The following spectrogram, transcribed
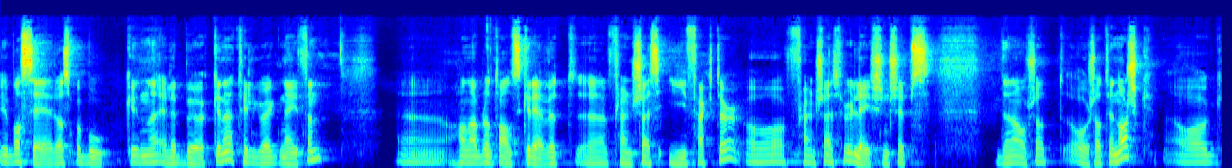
vi baserer oss på bokene, eller bøkene til Greg Nathan. Uh, han har bl.a. skrevet uh, 'Franchise E-Factor' og 'Franchise Relationships'. Den er oversatt, oversatt til norsk. Og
